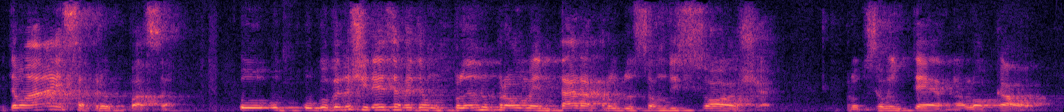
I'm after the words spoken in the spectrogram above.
Então, há essa preocupação. o, o, governo chinês também tem um plano para aumentar a produção de soja, produção interna, local.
